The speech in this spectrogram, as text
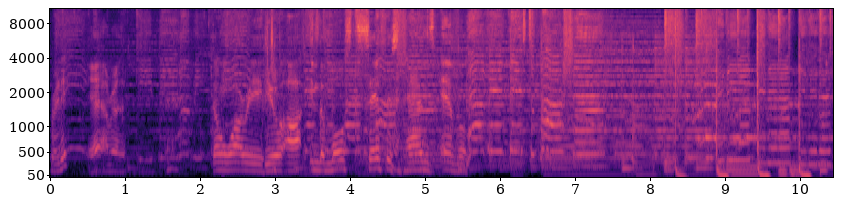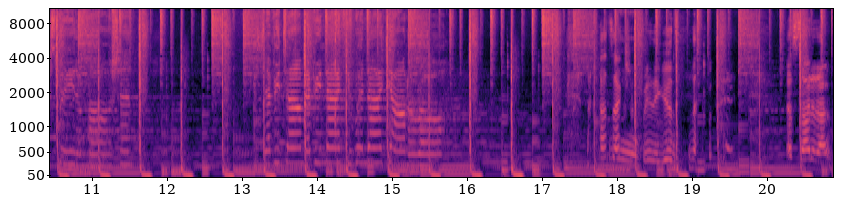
Ready? Yeah, I'm ready. Don't worry, you are in the most safest hands ever. That's actually pretty good. that started out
